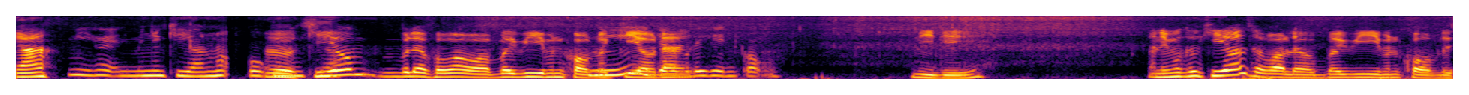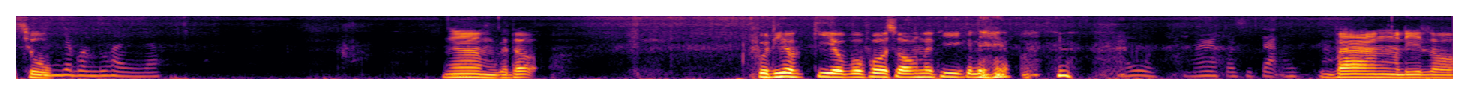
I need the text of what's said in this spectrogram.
หยังมีเคยมันยังเคี้ยวเนาะโกกเออเคี้ยวบ่เลยเพราะว่าว่าใบบีมันขอบเลยเคี้ยวได้นี่แต่บ่ได้เห็นกล่องนี่ดี อันนี้มันคือเคี้ยวแต่ว่าแล้วใบบีมันขอบเลยชุกมันจะเบิ่งดูให้นะงามก็เดาะ ผู้เดียวเกี่ยวบ่พอสองนาทีก็แล้วโอ้มาเขาสิตังบางอะลีรอ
